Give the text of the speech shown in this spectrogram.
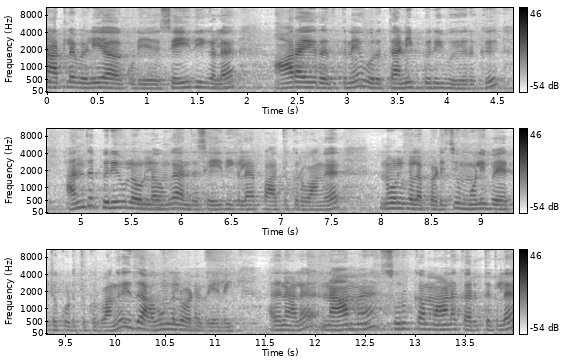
நாட்டில் வெளியாகக்கூடிய செய்திகளை ஆராயிறதுக்குனே ஒரு தனிப்பிரிவு இருக்குது அந்த பிரிவில் உள்ளவங்க அந்த செய்திகளை பார்த்துக்குருவாங்க. நூல்களை படித்து மொழிபெயர்த்து கொடுத்துக்குருவாங்க. இது அவங்களோட வேலை. அதனால் நாம் சுருக்கமான கருத்துக்களை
